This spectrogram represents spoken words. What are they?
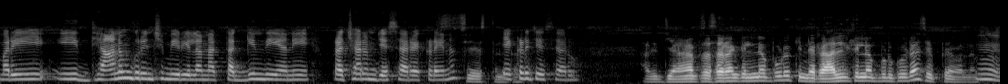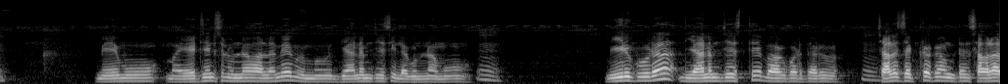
మరి ఈ ధ్యానం గురించి మీరు ఇలా నాకు తగ్గింది అని ప్రచారం చేశారు ఎక్కడైనా? ఎక్కడ చేశారు? అది ధ్యాన ప్రసారానికి వెళ్ళినప్పుడు కింద ర్యాలీకి వెళ్ళినప్పుడు కూడా చెప్పేవాళ్ళం. మేము. మా ఏజెన్సీలు ఉన్న వాళ్ళమే మేము ధ్యానం చేసి ఇలాగ ఉన్నాము. మీరు కూడా ధ్యానం చేస్తే బాగుపడతారు. చాలా చక్కగా ఉంటుంది. చాలా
